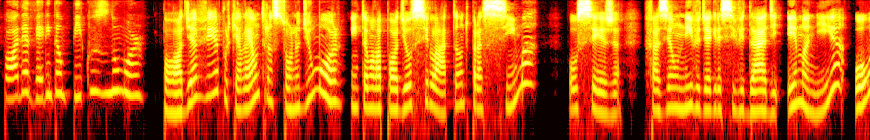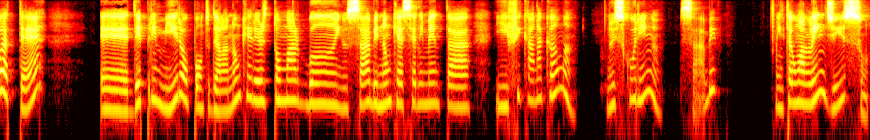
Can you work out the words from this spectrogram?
Pode haver, então, picos no humor. Pode haver, porque ela é um transtorno de humor. Então, ela pode oscilar tanto para cima, ou seja, fazer um nível de agressividade e mania, ou até é, deprimir ao ponto dela não querer tomar banho, sabe? Não quer se alimentar e ficar na cama, no escurinho, sabe? Então, além disso,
